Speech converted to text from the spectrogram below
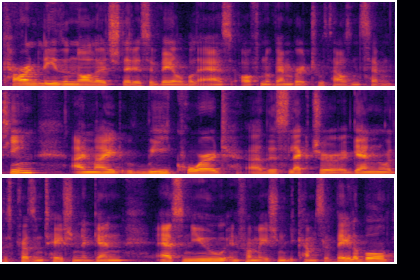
currently the knowledge that is available as of November 2017. I might record this lecture again or this presentation again as new information becomes available.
